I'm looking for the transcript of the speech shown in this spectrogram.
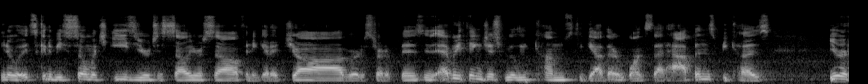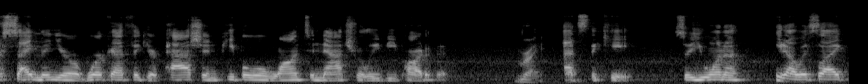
you know it's going to be so much easier to sell yourself and to get a job or to start a business. Everything just really comes together once that happens because your excitement, your work ethic, your passion, people will want to naturally be part of it. Right. That's the key. So you want to, you know, it's like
